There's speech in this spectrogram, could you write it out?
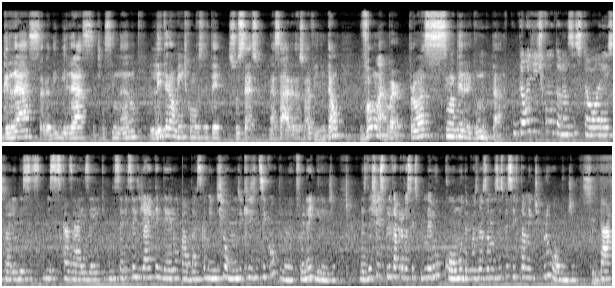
graça, meu, de graça, te ensinando literalmente como você ter sucesso nessa área da sua vida. Então, Vamos lá, amor. Próxima pergunta. Então a gente contou nossa história, a história desses, desses casais aí que aconteceram e vocês já entenderam ah, basicamente onde que a gente se encontrou, né? Que foi na igreja. Mas deixa eu explicar pra vocês primeiro o como, depois nós vamos especificamente pro onde, Sim. tá?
